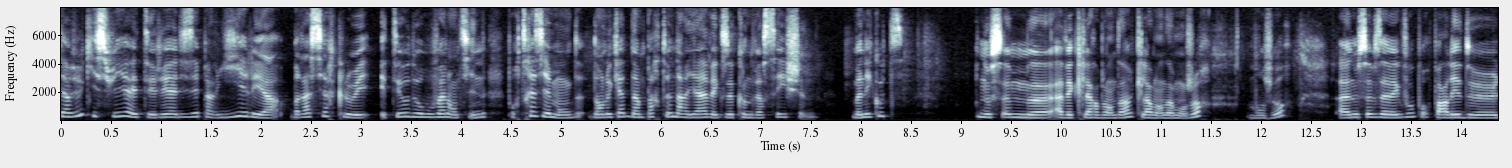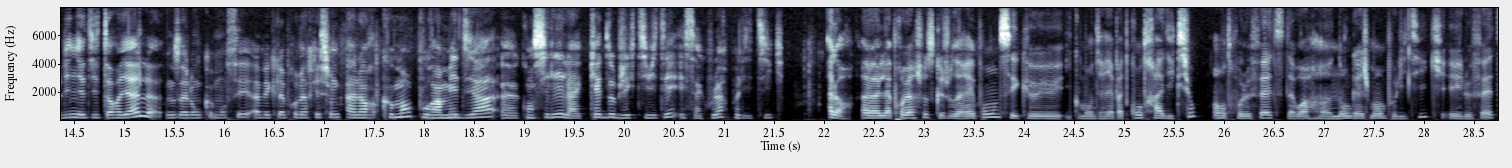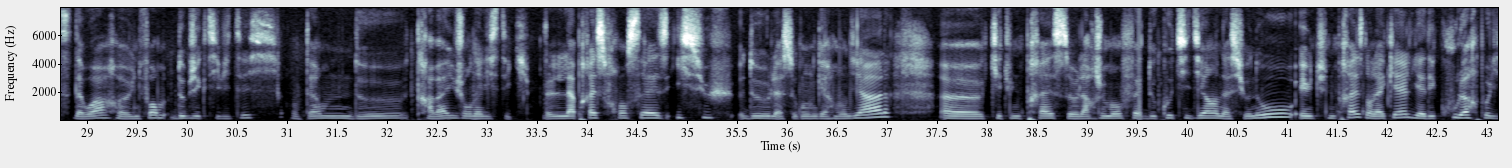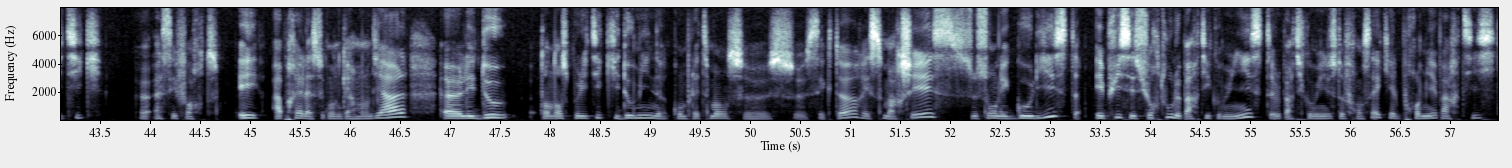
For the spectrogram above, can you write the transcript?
L'interview qui suit a été réalisée par Guy et Léa, Brassière Chloé et Théodorou Valentine pour 13e Monde dans le cadre d'un partenariat avec The Conversation. Bonne écoute Nous sommes euh, avec Claire Blandin. Claire Blandin, bonjour. Bonjour. Euh, nous sommes avec vous pour parler de ligne éditoriale. Nous allons commencer avec la première question. Alors, comment pour un média euh, concilier la quête d'objectivité et sa couleur politique? Alors, euh, la première chose que je voudrais répondre, c'est que, comment dire, il n'y a pas de contradiction entre le fait d'avoir un engagement politique et le fait d'avoir euh, une forme d'objectivité en termes de travail journalistique. La presse française issue de la Seconde Guerre mondiale, euh, qui est une presse largement faite de quotidiens nationaux, est une presse dans laquelle il y a des couleurs politiques assez fortes. Et après la Seconde Guerre mondiale, les deux tendance politique qui domine complètement ce, secteur et ce marché, ce sont les gaullistes. Et puis c'est surtout le Parti communiste, le Parti communiste français, qui est le premier parti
